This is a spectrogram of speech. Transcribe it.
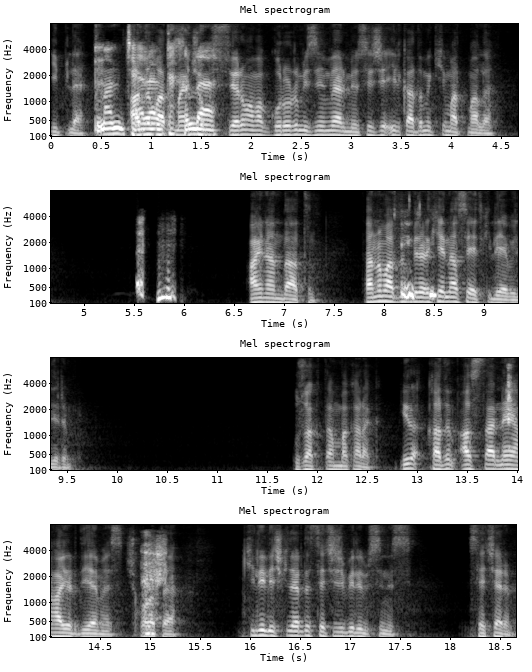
İple. Tamam Adım çağrım atmayı çok istiyorum ama gururum izin vermiyor. Sizce ilk adımı kim atmalı? Aynı anda atın. Tanımadığım bir erkeği nasıl etkileyebilirim? Uzaktan bakarak. Bir kadın asla ne hayır diyemez çikolataya. İkili ilişkilerde seçici birimsiniz. Seçerim.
